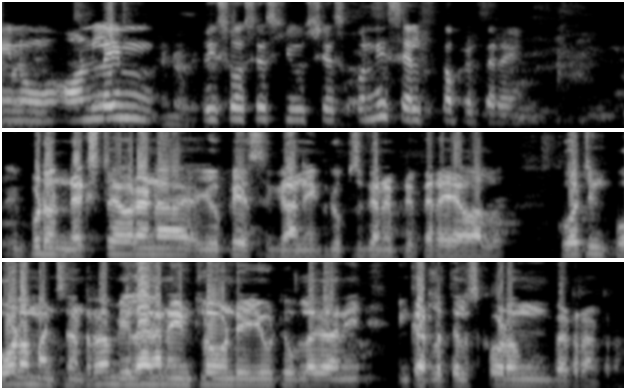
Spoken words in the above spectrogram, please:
నేను ఆన్లైన్ రిసోర్సెస్ యూస్ చేసుకొని సెల్ఫ్గా ప్రిపేర్ అయ్యాను. ఇప్పుడు నెక్స్ట్ ఎవరైనా యూపీఎస్సీ కానీ గ్రూప్స్ కానీ ప్రిపేర్ అయ్యే వాళ్ళు కోచింగ్ పోవడం మంచిది అంటారా మీలాగానే ఇంట్లో ఉండి యూట్యూబ్లో కానీ ఇంకా అట్లా తెలుసుకోవడం బెటర్ అంటారా?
